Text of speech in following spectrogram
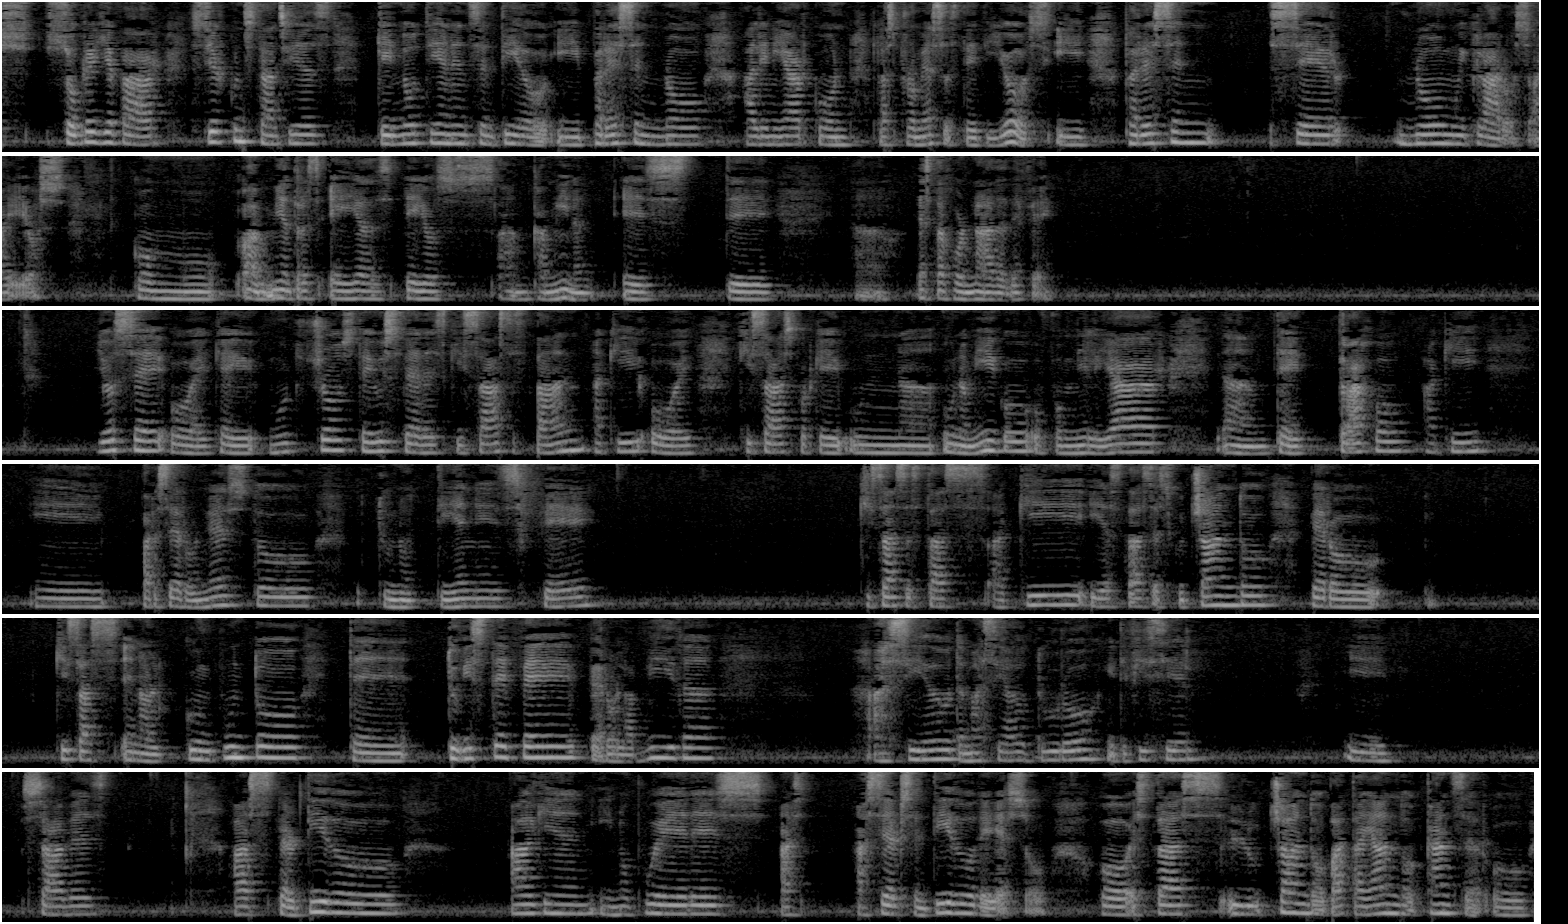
sobrellevar circunstancias que no tienen sentido y parecen no alinear con las promesas de Dios y parecen ser no muy claros a ellos como ah, mientras ellas, ellos um, caminan este, uh, esta jornada de fe. Yo sé hoy que muchos de ustedes quizás están aquí hoy, quizás porque un amigo o familiar te trajo aquí y para ser honesto, tú no tienes fe. Quizás estás aquí y estás escuchando, pero quizás en algún punto te tuviste fe, pero la vida ha sido demasiado duro y difícil. Y sabes, has perdido a alguien y no puedes hacer sentido de eso o estás luchando, batallando cáncer o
